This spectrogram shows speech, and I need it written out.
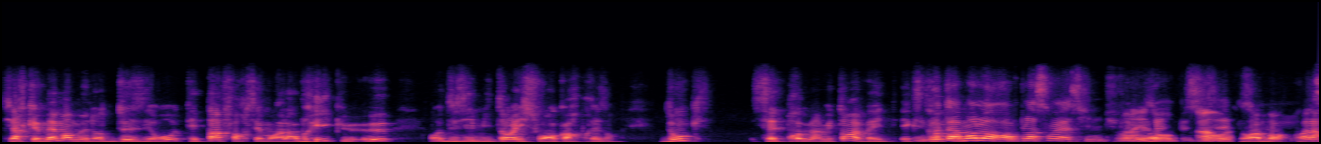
C'est-à-dire que même en menant 2-0, tu n'es pas forcément à l'abri que eux, en deuxième mi-temps, ils soient encore présents. Donc, cette première mi-temps, elle va être extrêmement. Notamment leur remplaçant Yacine. Tu ils ont, voilà.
